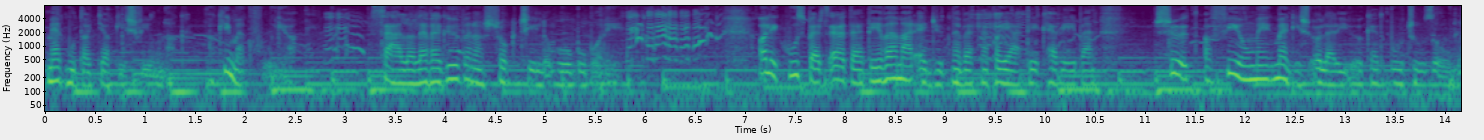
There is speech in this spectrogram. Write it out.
Megmutatja a kisfiúnak, aki megfújja. Száll a levegőben a sok csillogó buborék. Alig húsz perc elteltével már együtt nevetnek a játék hevében, sőt, a fiú még meg is öleli őket búcsúzóul.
